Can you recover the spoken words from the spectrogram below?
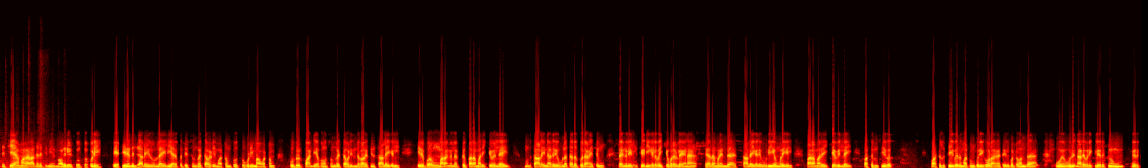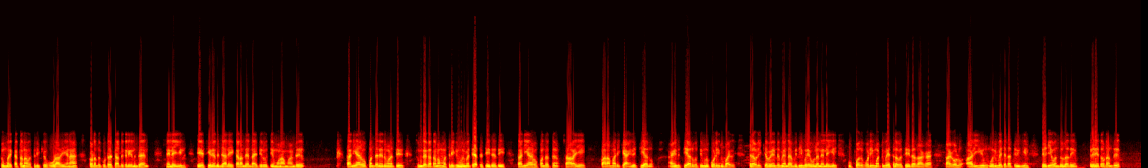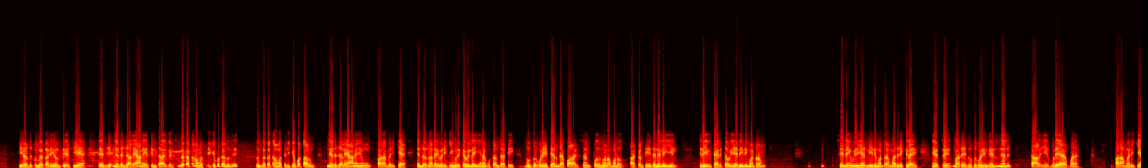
நிச்சயமாக ராஜலட்சுமி. மதுரை தூத்துக்குடி தேசிய நெடுஞ்சாலையில் உள்ள எளியார்பட்டி சுங்கச்சாவடி மற்றும் தூத்துக்குடி மாவட்டம் புதூர் பாண்டியபுரம் சுங்கச்சாவடி நிர்வாகத்தின் சாலைகளில் இருபுறமும் மரங்கள் நட்டு பராமரிக்கவில்லை. சாலை நடுவே உள்ள தடுப்புகள் அனைத்தும் இடங்களில் செடிகள் வைக்கப்படவில்லை என சேதமடைந்த சாலைகளை உரிய முறையில் பராமரிக்கவில்லை. வசூல் செய்வ வசூல் செய்வது மற்றும் குறிக்கோளாக செயல்பட்டு வந்த நடவடிக்கைகள் ஒரு நடவடிக்கையில் இருக்கும் இருக்கும் முறை கட்டணம் வசூலிக்க கூடாது என தொடர்ந்து குற்றச்சாட்டுகள் எழுந்த நிலையில் தேசிய நெடுஞ்சாலை கடந்த இரண்டாயிரத்தி இருபத்தி மூணாம் ஆண்டு தனியார் ஒப்பந்த நிறுவனத்தில் சுங்க கட்டணம் வசூலிக்கும் உரிமத்தை ரத்து செய்தது. தனியார் ஒப்பந்தத்தின் சாலையை பராமரிக்க ஐநூத்தி அறு ஐநூத்தி அறுபத்தி மூணு கோடி ரூபாய் செலவழிக்க வேண்டும் என்ற விதிமுறை உள்ள நிலையில் முப்பது கோடி மட்டுமே செலவு செய்ததாக தகவல் அறியும் உரிமை சட்டத்தின் கீழ் தெரிய வந்துள்ளது. இதனைத் தொடர்ந்து இரண்டு சுங்கக்கடையிலும் தேசிய நெடு- நெடுஞ்சாலை ஆணையத்தின் சார்பில் சுங்க கட்டணம் வசூலிக்கப்பட்டுள்ளது. சுங்க கட்டணம் வசூலிக்கப்பட்டாலும் நெடுஞ்சாலை ஆணையம் பராமரிக்க எந்த ஒரு நடவடிக்கையும் எடுக்கவில்லை என குற்றம் சாட்டி தூத்துக்குடியைச் சேர்ந்த பாலகிருஷ்ணன் பொதுநல மனு தாக்கல் செய்த நிலையில் இதை விசாரித்த உயர்நீதிமன்றம் சென்னை உயர் நீதிமன்றம் மதுரை கிளை நேற்று மதுரை தூத்துக்குடி நெல் சாலையை முறையாக பர- பராமரிக்க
